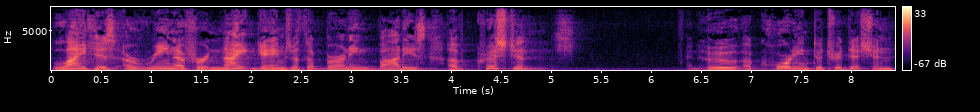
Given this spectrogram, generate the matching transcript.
light his arena for night games with the burning bodies of Christians, and who, according to tradition,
